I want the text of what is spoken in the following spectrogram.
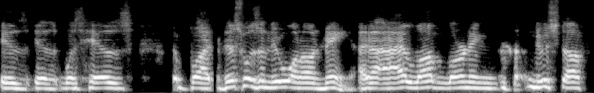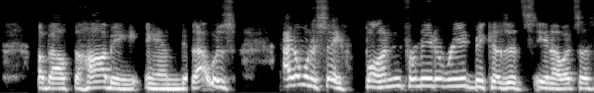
is is was his but this was a new one on me and I love learning new stuff about the hobby and that was I don't want to say fun for me to read because it's, you know, it's a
